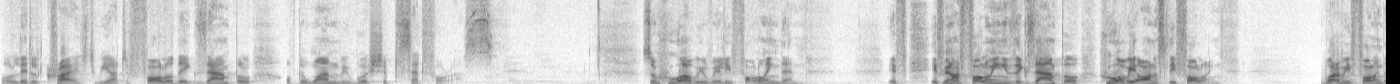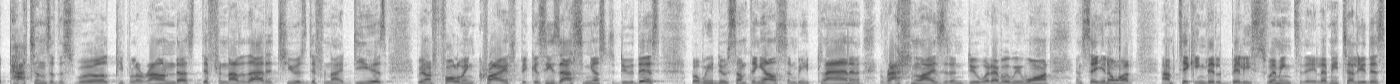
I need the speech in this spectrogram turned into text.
or little Christ, we are to follow the example of the one we worship set for us. So, who are we really following then? If, if we're not following his example, who are we honestly following? What are we following? The patterns of this world, people around us, different other attitudes, different ideas. We're not following Christ because He's asking us to do this, but we do something else and we plan and rationalize it and do whatever we want and say, you know what, I'm taking little Billy swimming today. Let me tell you this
